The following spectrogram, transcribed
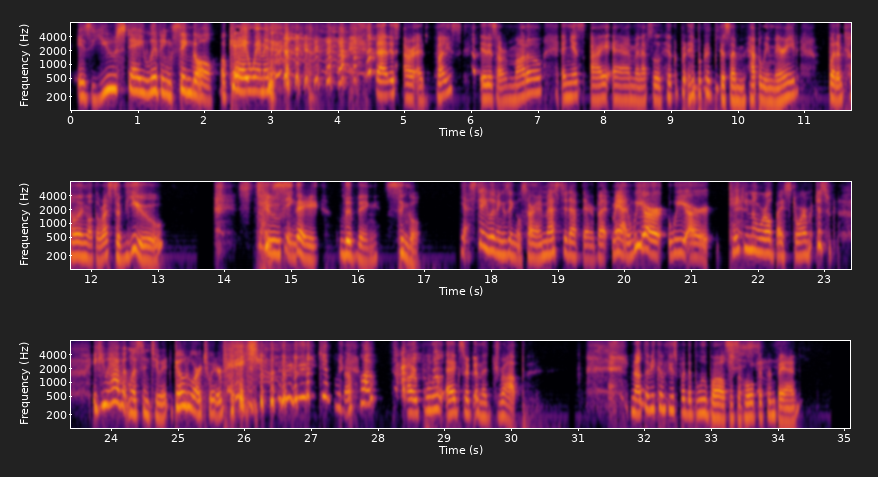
is you stay living single. Okay, women. that is our advice. It is our motto. And yes, I am an absolute hypocrite because I'm happily married, but I'm telling all the rest of you stay to single. stay living single. Yeah, stay living single. Sorry, I messed it up there. But man, we are we are taking the world by storm. Just if you haven't listened to it, go to our Twitter page. our blue eggs are gonna drop. Not to be confused by the blue balls, it's a whole different band.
